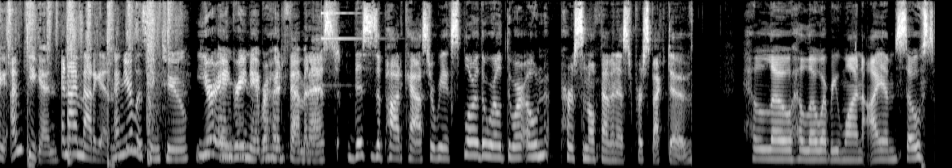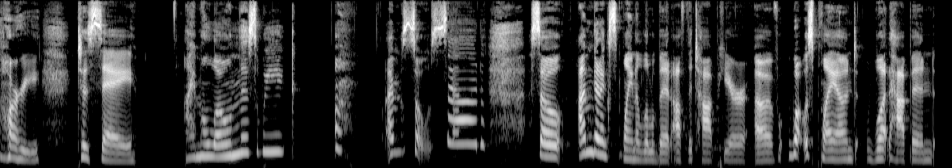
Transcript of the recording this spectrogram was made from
Hi, I'm Keegan. And I'm Madigan. And you're listening to Your Angry Neighborhood Feminist. This is a podcast where we explore the world through our own personal feminist perspective. Hello, hello, everyone. I am so sorry to say I'm alone this week. I'm so sad. So, I'm going to explain a little bit off the top here of what was planned, what happened.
